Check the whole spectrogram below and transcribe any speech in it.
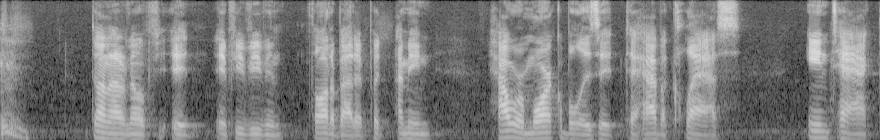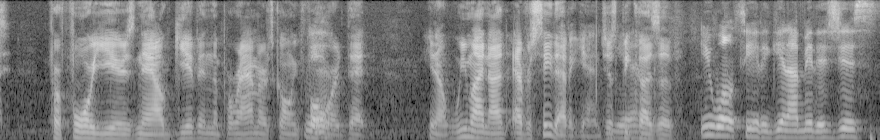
Dawn, I don't know if it, if you've even thought about it, but I mean, how remarkable is it to have a class intact for four years now, given the parameters going Yeah. forward that, you know, we might not ever see that again, just Yeah. because of, you won't see it again. I mean, it's just,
